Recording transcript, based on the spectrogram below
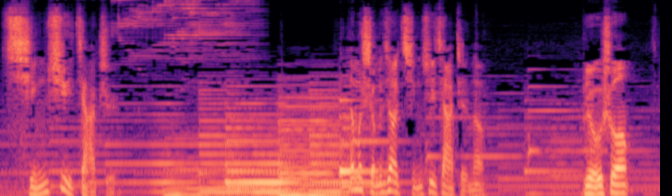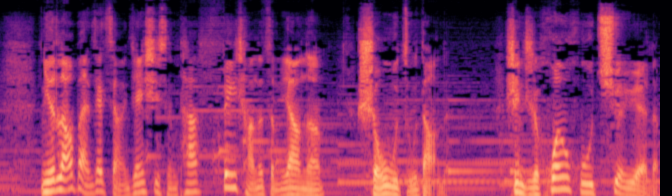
情绪价值。那么什么叫情绪价值呢？比如说，你的老板在讲一件事情，他非常的怎么样呢？手舞足蹈的，甚至欢呼雀跃的。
